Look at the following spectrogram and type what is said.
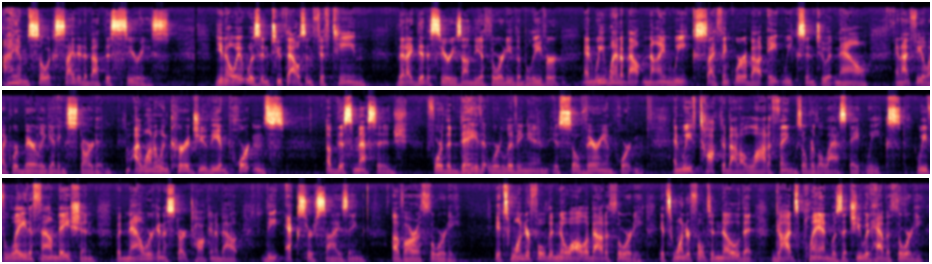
I am so excited about this series. You know, it was in 2015 that I did a series on the authority of the believer, and we went about nine weeks. I think we're about eight weeks into it now, and I feel like we're barely getting started. I want to encourage you the importance of this message for the day that we're living in is so very important. And we've talked about a lot of things over the last eight weeks. We've laid a foundation, but now we're going to start talking about the exercising of our authority. It's wonderful to know all about authority. It's wonderful to know that God's plan was that you would have authority.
